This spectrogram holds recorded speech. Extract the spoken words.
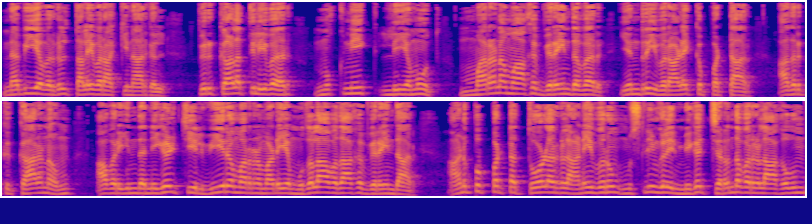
நபி அவர்கள் தலைவராக்கினார்கள். பிற்காலத்தில் இவர் முக்னீக் லியமுத் மரணமாக விரைந்தவர் என்று இவர் அழைக்கப்பட்டார். அதற்கு காரணம் அவர் இந்த நிகழ்ச்சியில் வீரமரணம் அடைய முதலாவதாக விரைந்தார். அனுப்பப்பட்ட தோழர்கள் அனைவரும் முஸ்லிம்களில் மிகச் சிறந்தவர்களாகவும்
